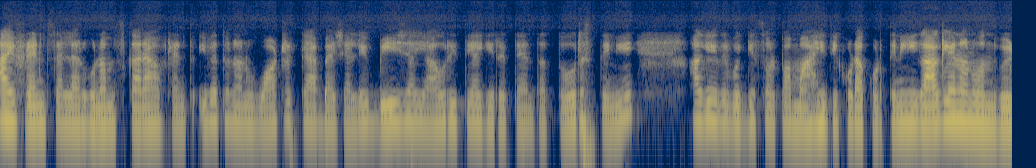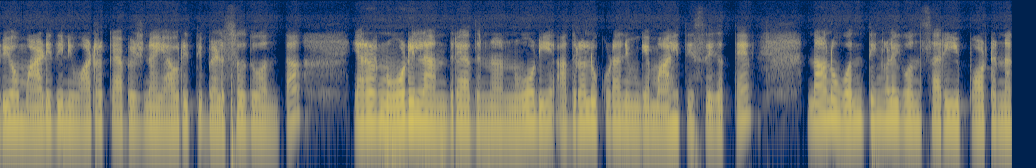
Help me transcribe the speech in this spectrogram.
ಹಾಯ್ ಫ್ರೆಂಡ್ಸ್ ಎಲ್ಲರಿಗೂ ನಮಸ್ಕಾರ. ಫ್ರೆಂಡ್ಸ್ ಇವತ್ತು ನಾನು ವಾಟರ್ ಕ್ಯಾಬೇಜಲ್ಲಿ ಬೀಜ ಯಾವ ರೀತಿಯಾಗಿರುತ್ತೆ ಅಂತ ತೋರಿಸ್ತೀನಿ. ಹಾಗೆ ಇದ್ರ ಬಗ್ಗೆ ಸ್ವಲ್ಪ ಮಾಹಿತಿ ಕೂಡ ಕೊಡ್ತೀನಿ. ಈಗಾಗಲೇ ನಾನು ಒಂದು ವಿಡಿಯೋ ಮಾಡಿದ್ದೀನಿ ವಾಟರ್ ಕ್ಯಾಬೇಜ್ನ ಯಾವ ರೀತಿ ಬೆಳೆಸೋದು ಅಂತ. ಯಾರು ನೋಡಿಲ್ಲ ಅಂದರೆ ಅದನ್ನು ನೋಡಿ ಅದರಲ್ಲೂ ಕೂಡ ನಿಮಗೆ ಮಾಹಿತಿ ಸಿಗುತ್ತೆ. ನಾನು ಒಂದು ತಿಂಗಳಿಗೆ ಒಂದು ಸಾರಿ ಈ ಪಾಟನ್ನು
